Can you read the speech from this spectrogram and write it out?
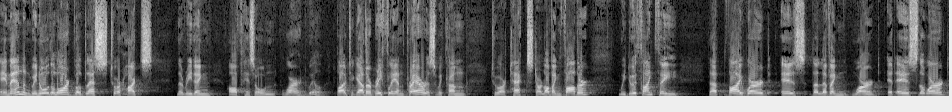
Amen. And we know the Lord will bless to our hearts the reading of his own word. We'll bow together briefly in prayer as we come to our text. Our loving Father, we do thank Thee that thy word is the living word. It is the word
